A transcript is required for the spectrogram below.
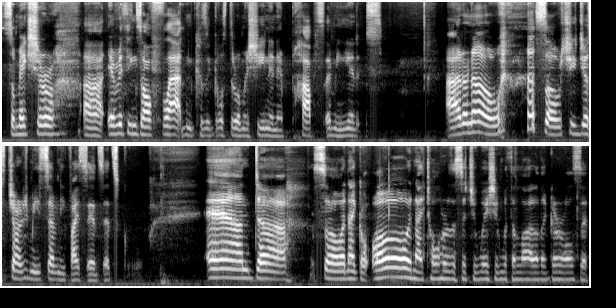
So make sure uh, everything's all flattened because it goes through a machine and it pops. I mean, it's, I don't know. so she just charged me 75 cents. That's cool. And uh, so, and I go, oh, and I told her the situation with a lot of the girls that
